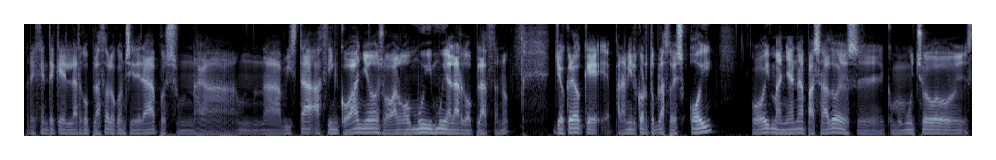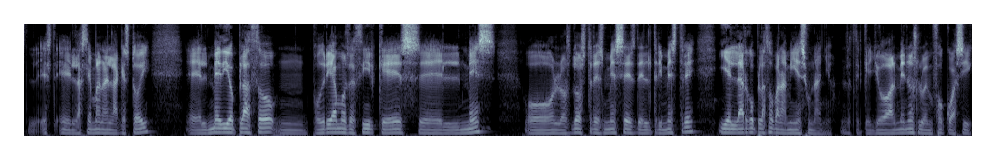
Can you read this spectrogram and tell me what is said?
Pero hay gente que el largo plazo lo considera pues una, una vista a cinco años o algo muy muy a largo plazo. ¿no? Yo creo que para mí el corto plazo es hoy hoy, mañana, pasado, es eh, como mucho la semana en la que estoy. El medio plazo mm, podríamos decir que es el mes o los dos, tres meses del trimestre y el largo plazo para mí es un año. Es decir, que yo al menos lo enfoco así,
